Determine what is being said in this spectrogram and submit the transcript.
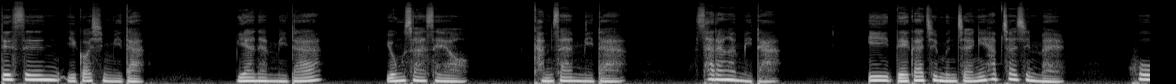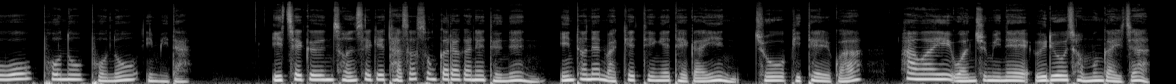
뜻은 이것입니다. 미안합니다. 용서하세요. 감사합니다. 사랑합니다. 이 네 가지 문장이 합쳐진 말, 호오포노포노입니다. 이 책은 전 세계 다섯 손가락 안에 드는 인터넷 마케팅의 대가인 조 비테일과 하와이 원주민의 의료 전문가이자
